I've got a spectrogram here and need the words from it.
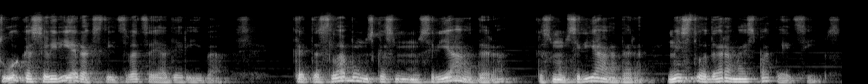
to, kas jau ir ierakstīts vecajā derībā, ka tas labums, kas mums ir jādara, kas mums ir jādara, mēs to darām aiz pateicības.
